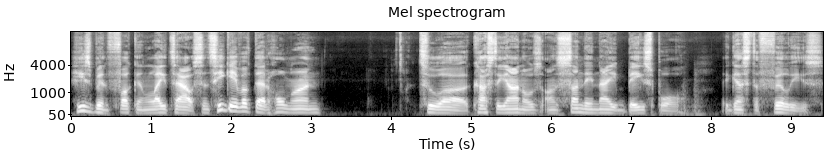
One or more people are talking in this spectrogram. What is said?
he's been fucking lights out since he gave up that home run to uh, Castellanos on Sunday night baseball against the Phillies.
